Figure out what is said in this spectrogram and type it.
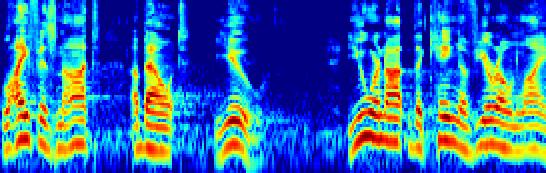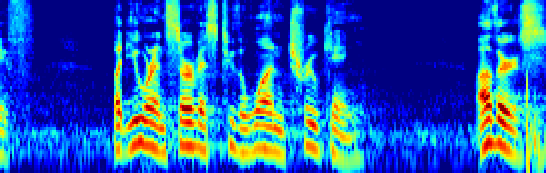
life is not about you. You are not the king of your own life but you are in service to the one true King. Others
